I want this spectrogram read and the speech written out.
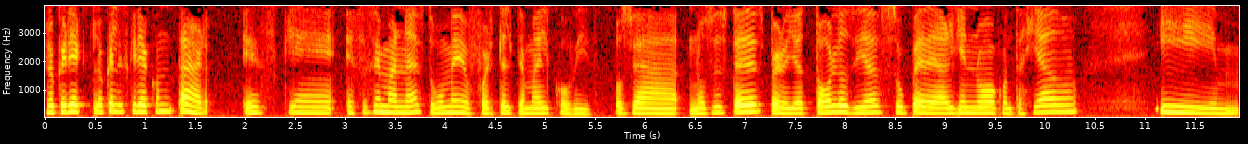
Lo, quería, lo que les quería contar es que esta semana estuvo medio fuerte el tema del COVID. O sea, no sé ustedes, pero yo todos los días supe de alguien nuevo contagiado y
